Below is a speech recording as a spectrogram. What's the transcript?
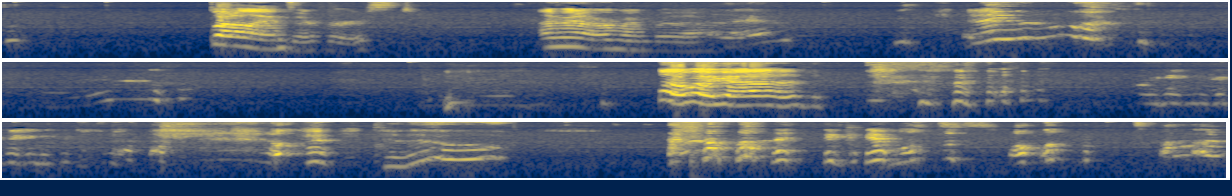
But I'll answer first. I may not remember that. Hello? Oh my god. Ring, ring. Hello? I almost just swallowed my tongue.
